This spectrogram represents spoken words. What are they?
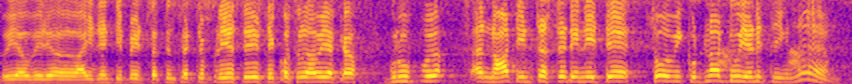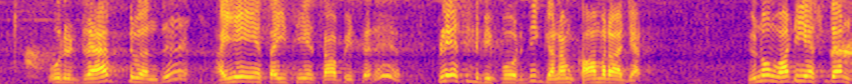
we have uh, identified such and such a place, Czechoslovakia ca- group are not ஒரு டிராஃப்ட் வந்து IAS ICS officer placed before the கணம் Kamarajar you know what he has done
